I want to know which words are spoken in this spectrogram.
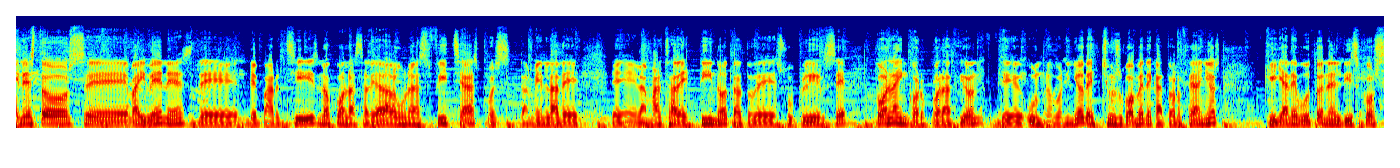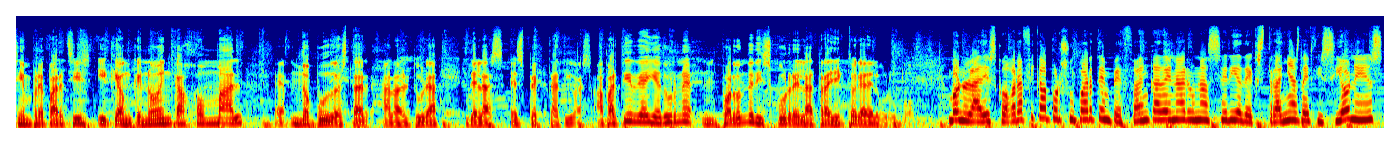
En estos eh, vaivenes de, de Parchís, ¿no? con la salida de algunas fichas, pues también la de eh, la marcha de Tino trató de suplirse con la incorporación de un nuevo niño, de Chus Gómez, de 14 años, que ya debutó en el disco Siempre Parchís y que aunque no encajó mal, eh, no pudo estar a la altura de las expectativas. A partir de ahí, Edurne, ¿por dónde discurre la trayectoria del grupo? Bueno, la discográfica por su parte empezó a encadenar una serie de extrañas decisiones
